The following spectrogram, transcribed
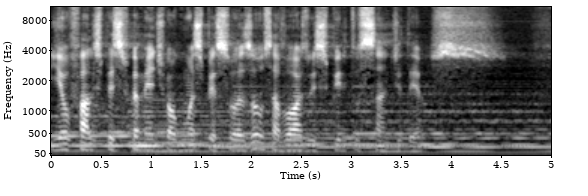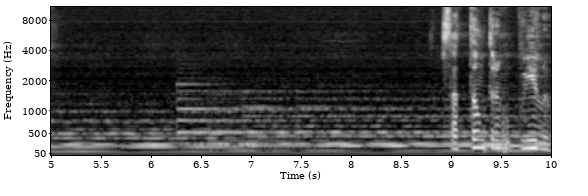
E eu falo especificamente com algumas pessoas, ouça a voz do Espírito Santo de Deus. Está tão tranquilo,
